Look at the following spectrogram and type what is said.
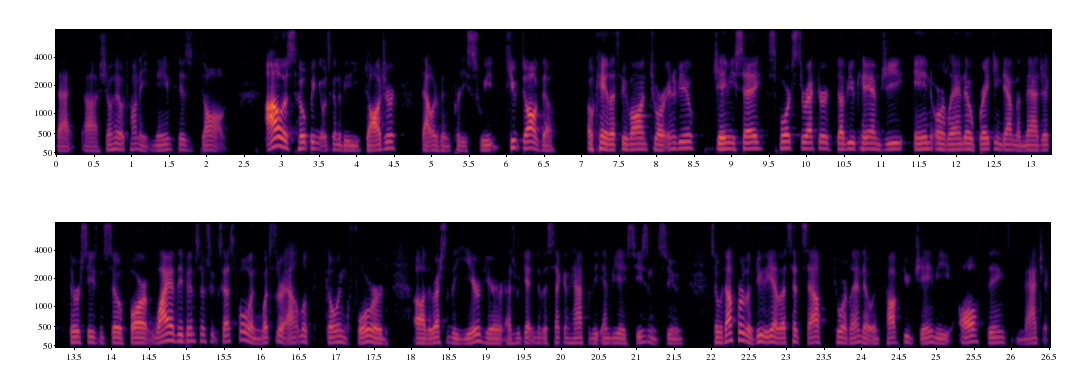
that uh, Shohei Ohtani named his dog. I was hoping it was going to be the Dodger. That would have been pretty sweet. Cute dog, though. Okay, let's move on to our interview. Jamie Seh, sports director, WKMG in Orlando, breaking down the Magic, their season so far. Why have they been so successful, and what's their outlook going forward uh, the rest of the year here as we get into the second half of the NBA season soon? So, without further ado, yeah, let's head south to Orlando and talk to Jamie, all things Magic.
